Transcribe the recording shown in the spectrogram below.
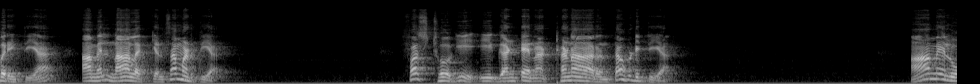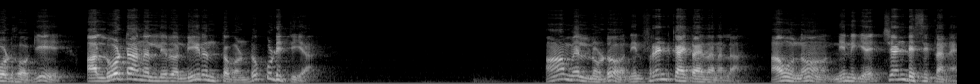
ಬರೀತೀಯ? ಆಮೇಲೆ ನಾಲ್ಕು ಕೆಲಸ ಮಾಡ್ತೀಯ? ಫಸ್ಟ್ ಹೋಗಿ ಈ ಗಂಟೆನ ಠಣಾರ್ ಅಂತ ಹೊಡಿತೀಯ? ಆಮೇಲೆ ಓಡ್ ಹೋಗಿ ಆ ಲೋಟನಲ್ಲಿರೋ ನೀರನ್ನು ತಗೊಂಡು ಕುಡಿತೀಯ? ಆಮೇಲೆ ನೋಡು ನಿನ್ನ ಫ್ರೆಂಡ್ ಕಾಯ್ತಾ ಇದ್ದಾನಲ್ಲ, ಅವನು ನಿನಗೆ ಚೆಂಡೆಸಿತಾನೆ.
